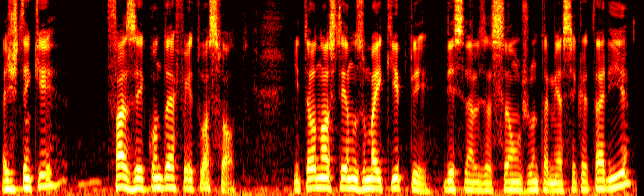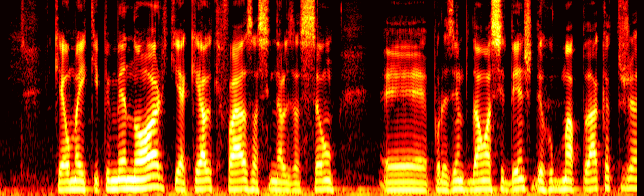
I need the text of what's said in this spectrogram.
a gente tem que fazer quando é feito o asfalto. Então nós temos uma equipe de sinalização junto à minha secretaria, que é uma equipe menor, que é aquela que faz a sinalização, é, por exemplo, dá um acidente, derruba uma placa, tu já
